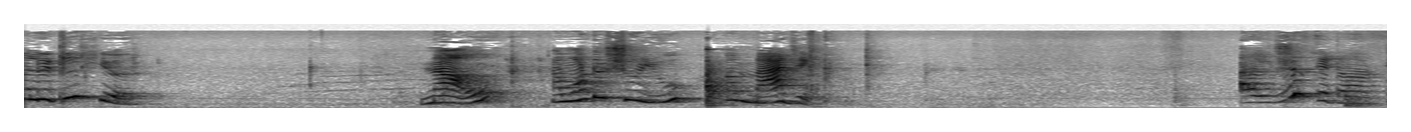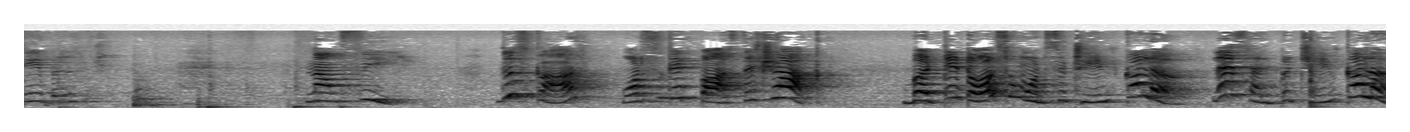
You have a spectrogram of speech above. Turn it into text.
a little here. Now, I want to show you a magic. I'll just get on a table. Now see, this car wants to get past the shark. But it also wants to change color. Let's help it change color.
